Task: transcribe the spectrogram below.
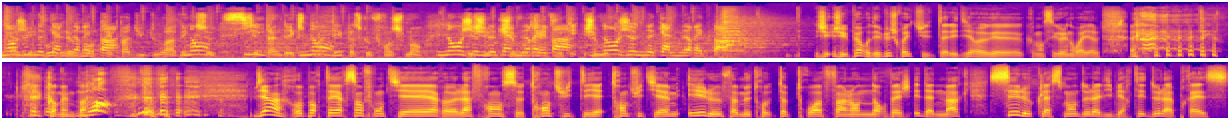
Non, je ne me calmerai Ne pas. pas du doigt avec Non, ce, si, cet index non. pointé parce que franchement, Non, je, Je- ne me calmerai vous pas. dire- je non, je ne me calmerai pas. J'ai eu peur au début, je croyais que tu allais dire euh, comment Ségolène Royal. Quand même pas. Moi Bien, Reporters sans frontières, euh, la France 38 e 38e et le fameux top 3 Finlande, Norvège et Danemark. C'est le classement de la liberté de la presse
